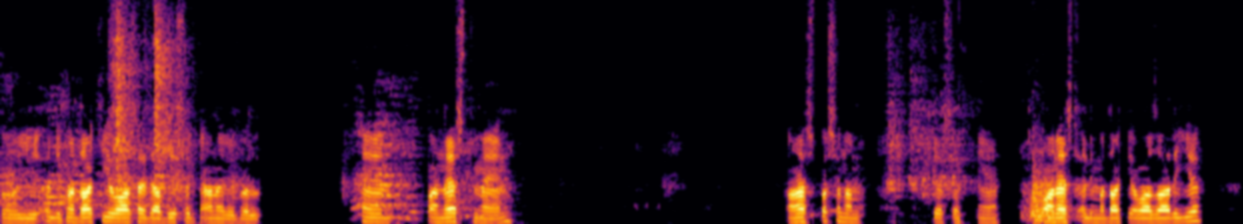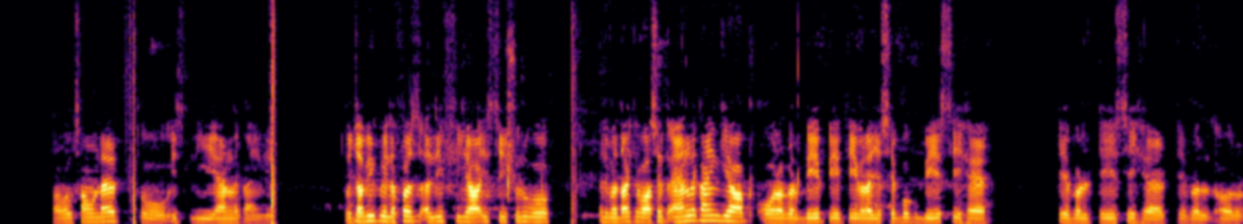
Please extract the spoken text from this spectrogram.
تو یہ الف مدا کی آواز ہے، آپ دیکھ سکتے ہیں honourable an honest man honest person ہم کہہ سکتے ہیں۔ آنیسٹ علی مدا کی آواز آ رہی ہے۔ واول ساؤنڈ ہے تو اس لیے این لگائیں گے۔ تو جب بھی کوئی لفظ الف یا اس سے شروع ہو علی مدا کے واسطے تو این لگائیں گے آپ۔ اور اگر بے پہ تیورا جیسے بک بے سے ہے، ٹیبل ٹے سے ہے، ٹیبل اور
